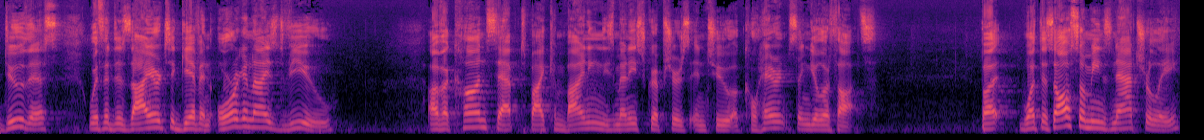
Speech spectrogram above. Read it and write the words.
do this with a desire to give an organized view of a concept by combining these many scriptures into a coherent singular thoughts. But what this also means naturally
